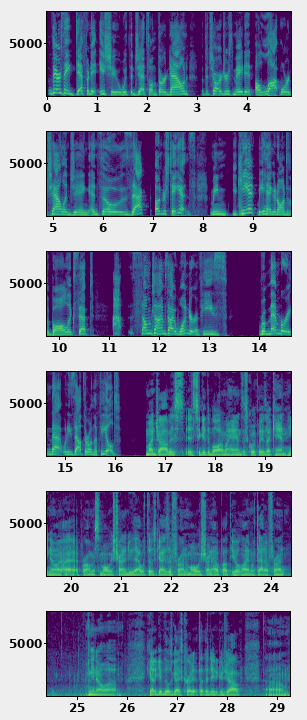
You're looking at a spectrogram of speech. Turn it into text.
There's a definite issue with the Jets on third down, but the Chargers made it a lot more challenging, and so Zach understands. I mean, you can't be hanging on to the ball, except uh, sometimes I wonder if he's remembering that when he's out there on the field my job is is to get the ball out of my hands as quickly as I can. You know, I, I, promise I'm always trying to do that with those guys up front. I'm always trying to help out the O line with that up front. You know, um, you got to give those guys credit that they did a good job. Um,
